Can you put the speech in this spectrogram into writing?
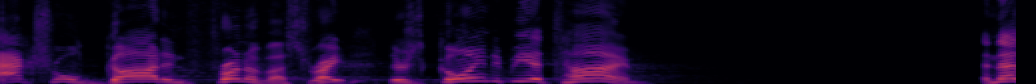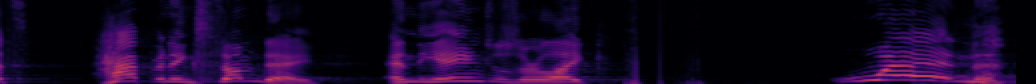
actual God in front of us, right? There's going to be a time. And that's happening someday. And the angels are like, when?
